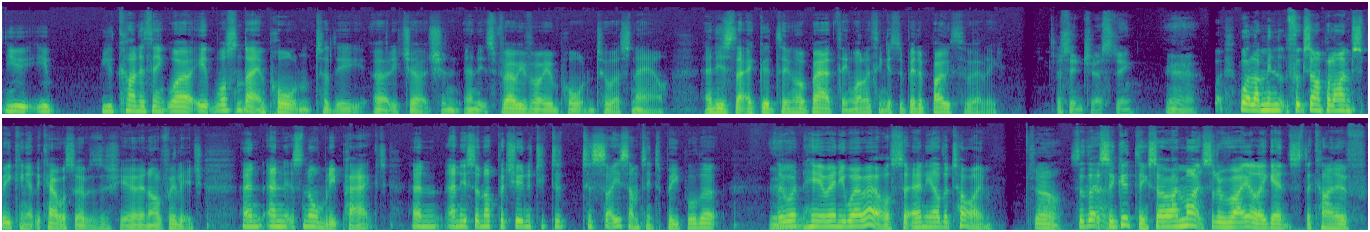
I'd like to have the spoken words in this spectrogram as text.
you you you kind of think well it wasn't that important to the early church and, and it's very very important to us now and is that a good thing or a bad thing well i think it's a bit of both really That's interesting. Yeah. well i mean for example i'm speaking at the carol service this year in our village and and it's normally packed and and it's an opportunity to to say something to people that they Yeah. won't hear anywhere else at any other time Sure. so that's a good thing. So I might sort of rail against the kind of,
